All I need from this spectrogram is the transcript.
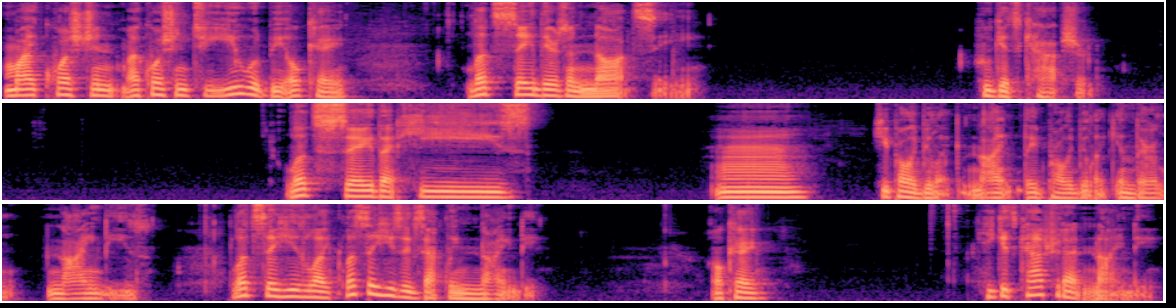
my question, my question to you would be, okay, let's say there's a Nazi who gets captured. Let's say that he's, mm, he'd probably be like nine, they'd probably be like in their nineties. Let's say he's like, let's say he's exactly 90. Okay. He gets captured at 90.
